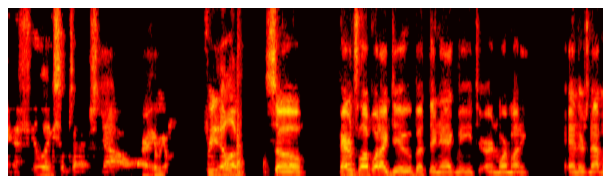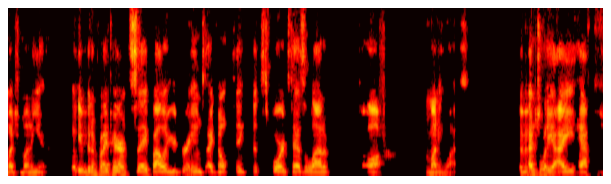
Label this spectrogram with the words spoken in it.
it. I feel like sometimes no. All right, here we go. It out loud. So parents love what I do, but they nag me to earn more money, and there's not much money in it. Even if my parents say follow your dreams, I don't think that sports has a lot of to offer money wise. Eventually, I have to,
